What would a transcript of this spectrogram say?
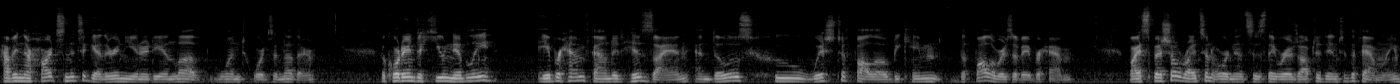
having their hearts knit together in unity and love one towards another. According to Hugh Nibley, Abraham founded his Zion, and those who wished to follow became the followers of Abraham. By special rites and ordinances, they were adopted into the family,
